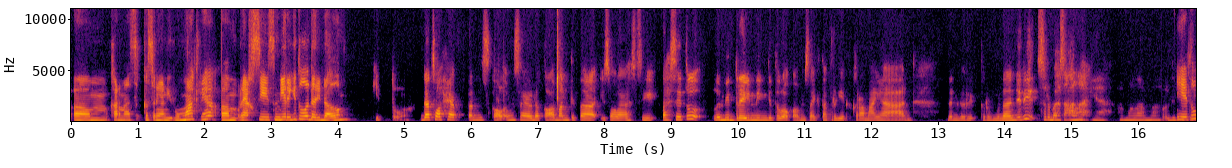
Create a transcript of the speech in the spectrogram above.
Em, karena se- keseringan di rumah, akhirnya em, reaksi sendiri gitu loh dari dalam gitu. That's what happens kalau misalnya udah kelamaan kita isolasi. Pasti itu lebih draining gitu loh kalau misalnya kita pergi ke keramaian dan ke- kerumunan. Jadi serba salah ya lama-lama. Iya itu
